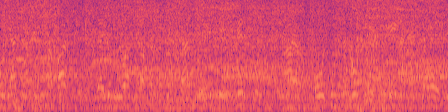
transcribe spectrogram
Hoy hace la segunda parte. La IWA se va a estar presentando este miércoles a las 8 de la noche en la cancha de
